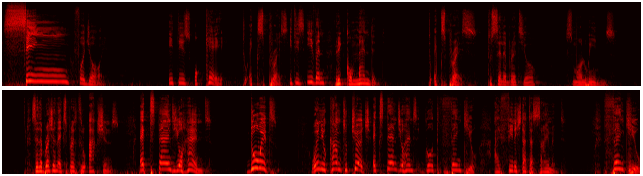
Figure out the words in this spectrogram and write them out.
Sing for joy. It is okay to express, it is even recommended to express, to celebrate your small wins. Celebration expressed through actions. Extend your hand. Do it. When you come to church, extend your hands. God, thank you. I finished that assignment. Thank you.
